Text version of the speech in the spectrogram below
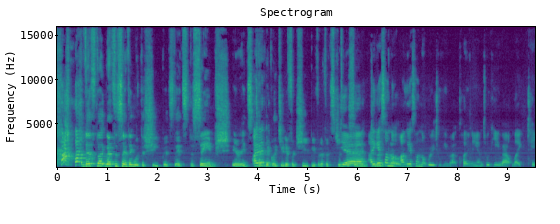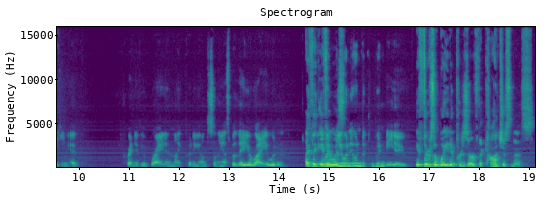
that's like that's the same thing with the sheep. It's it's the same. Sh- or it's technically two different sheep, even if it's just yeah, the same. I guess I'm code. not. I guess I'm not really talking about cloning. I'm talking about like taking a print of your brain and like putting it onto something else. But there, you're right. It wouldn't. I think if it wouldn't was you wouldn't, it wouldn't, be, wouldn't be you. if there's a way to preserve the consciousness,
